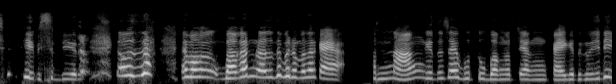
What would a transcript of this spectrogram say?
sendiri sendiri. Gak usah. Emang bahkan waktu itu benar-benar kayak tenang gitu. Saya butuh banget yang kayak gitu. -gitu. Jadi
